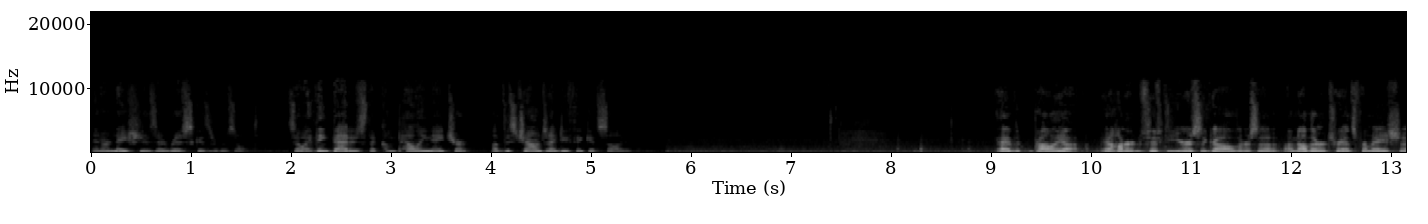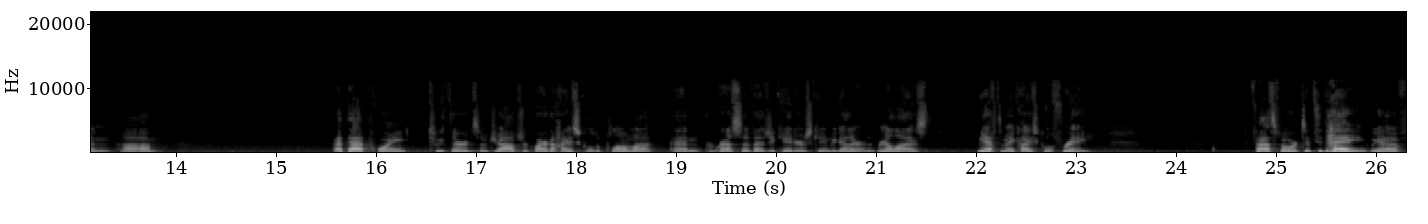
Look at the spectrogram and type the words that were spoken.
And our nation is at risk as a result. So I think that is the compelling nature of this challenge, and I do think it's soluble. And probably uh, 150 years ago, there was a, another transformation. Um, at that point, two thirds of jobs required a high school diploma, and progressive educators came together and realized we have to make high school free. Fast forward to today, we have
